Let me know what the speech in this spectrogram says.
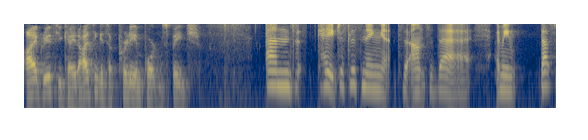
I agree with you, Kate. I think it's a pretty important speech. And Kate, just listening to the answer there, I mean, that's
